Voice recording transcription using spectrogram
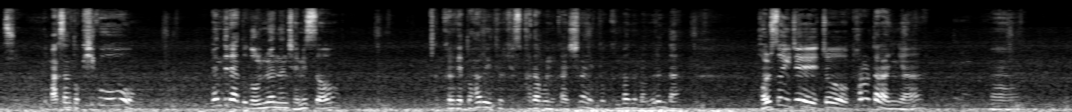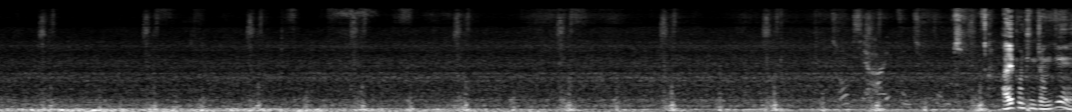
그치. 막상 또 키고 팬들이랑 또 놀면은 재밌어. 그렇게 또 하루 이틀 계속 가다 보니까 시간이 또 금방금방 흐른다. 벌써 이제 저 8월달 아니냐? 어 저 혹시 아이폰 충전기 아이폰 충전기?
